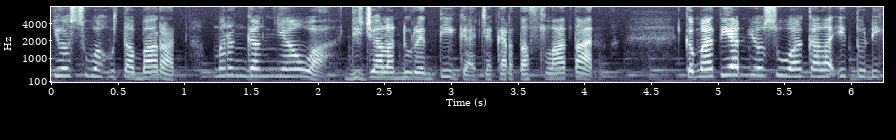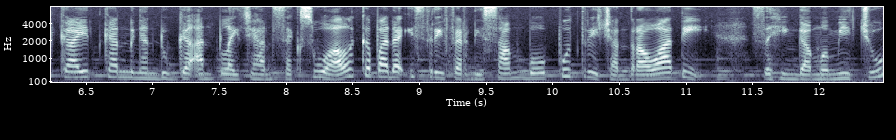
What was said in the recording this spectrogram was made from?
Yosua Huta Barat, merenggang nyawa di Jalan Duren 3, Jakarta Selatan. Kematian Yosua kala itu dikaitkan dengan dugaan pelecehan seksual kepada istri Verdi Sambo, Putri Chandrawati, sehingga memicu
